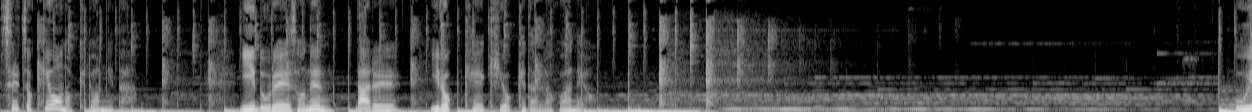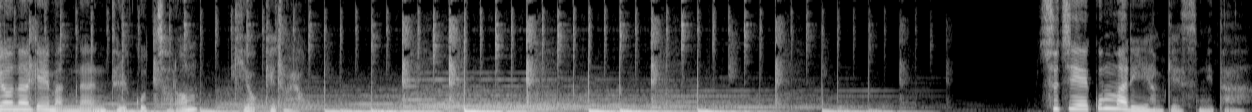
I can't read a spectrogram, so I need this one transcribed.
슬쩍 끼워 넣기도 합니다. 이 노래에서는 나를 이렇게 기억해 달라고 하네요. 우연하게 만난 들꽃처럼 기억해줘요. 수지의 꽃말이 함께 했습니다.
